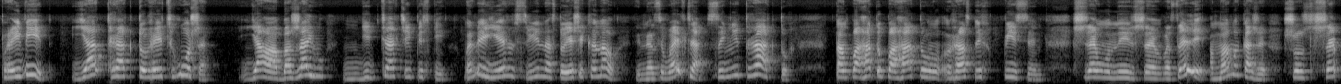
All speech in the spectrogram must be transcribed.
Привіт! Я тракторець Гоша. Я бажаю дитячі пісні. У мене є свій настоящий канал. Він називається Синій трактор. Там багато-багато різних пісень. Ще вони ще веселі, а мама каже, що ще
